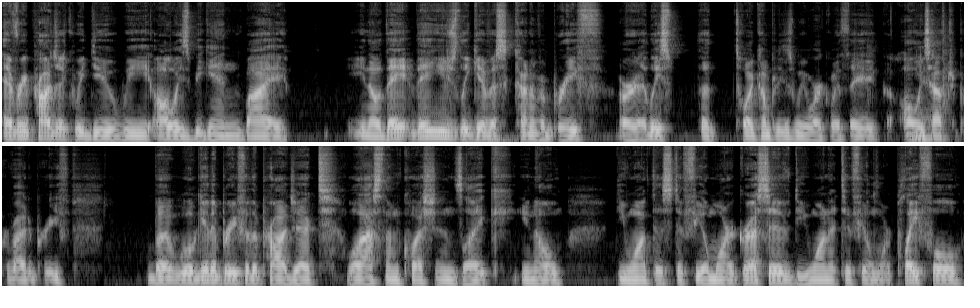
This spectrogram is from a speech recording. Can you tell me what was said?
every project we do we always begin by you know they they usually give us kind of a brief or at least the toy companies we work with they always yeah. have to provide a brief. But we'll get a brief of the project. We'll ask them questions like you know do you want this to feel more aggressive? Do you want it to feel more playful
